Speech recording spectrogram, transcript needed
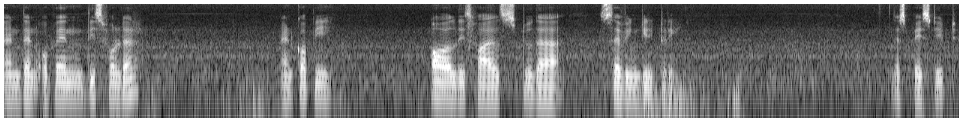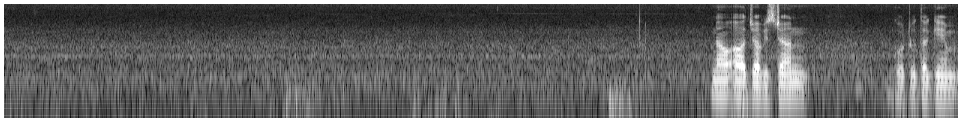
And then open this folder and copy all these files to the saving directory. Just paste it now our job is done. Go to the game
